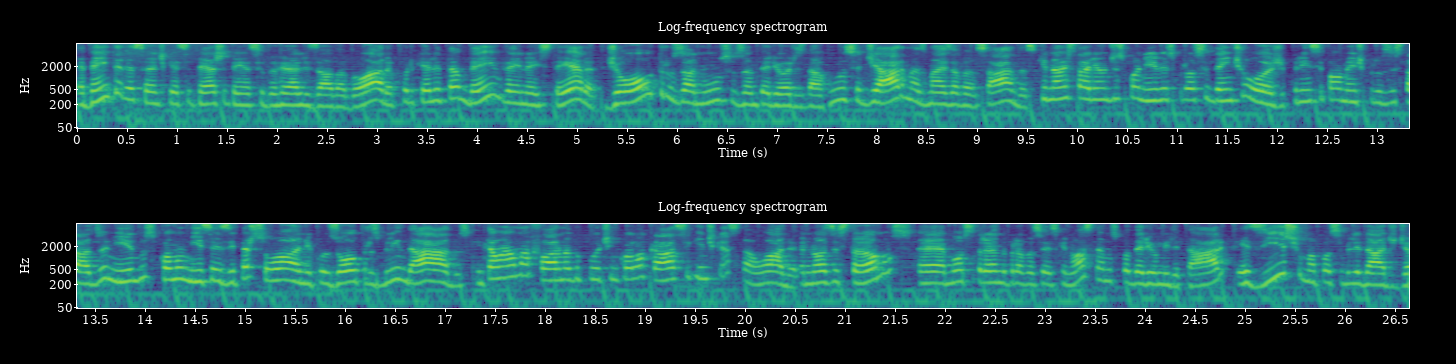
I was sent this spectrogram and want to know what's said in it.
É bem interessante que esse teste tenha sido realizado agora, porque ele também vem na esteira de outros anúncios anteriores da Rússia de armas mais avançadas que não estariam disponíveis para o Ocidente hoje, principalmente para os Estados Unidos, como mísseis hipersônicos, outros blindados. Então é uma forma do Putin colocar a seguinte questão: olha, nós estamos é, mostrando para vocês que nós temos poderio militar, existe uma possibilidade de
